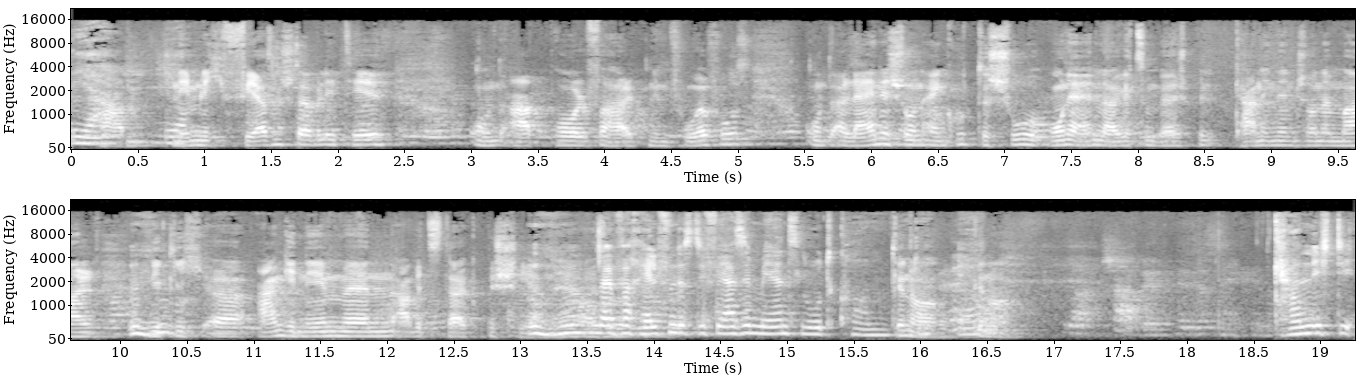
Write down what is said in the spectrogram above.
Ja, haben. ja. Nämlich Fersenstabilität und Abrollverhalten im Vorfuß. Und alleine schon ein guter Schuh ohne Einlage zum Beispiel kann Ihnen schon einmal Mhm. wirklich äh, angenehmen Arbeitstag bescheren. ja. Und Also, einfach helfen, dass die Ferse mehr ins Lot kommt. genau? Ja. genau. Kann ich die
